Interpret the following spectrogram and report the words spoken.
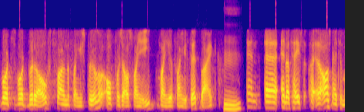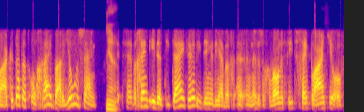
wordt, wordt beroofd van, van je spullen. Of zelfs van je, van je, van je fatbike. Hmm. En, uh, en dat heeft er alles mee te maken dat het ongrijpbare jongens zijn. Ja. Ze, ze, hebben geen identiteit. Hè? Die dingen die hebben, net als een gewone fiets, geen plaatje. Of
